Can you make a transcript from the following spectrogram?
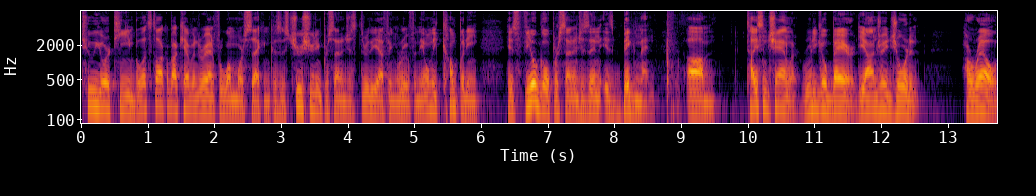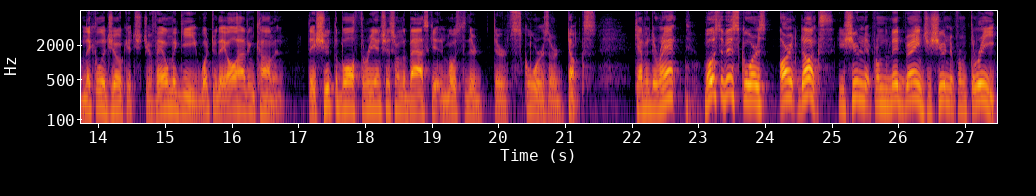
to your team. But let's talk about Kevin Durant for one more second because his true shooting percentage is through the effing roof. And the only company his field goal percentage is in is big men. Um, Tyson Chandler, Rudy Gobert, DeAndre Jordan, Harrell, Nikola Jokic, JaVale McGee, what do they all have in common? They shoot the ball three inches from the basket, and most of their, their scores are dunks. Kevin Durant, most of his scores aren't dunks. He's shooting it from the mid range, he's shooting it from three.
